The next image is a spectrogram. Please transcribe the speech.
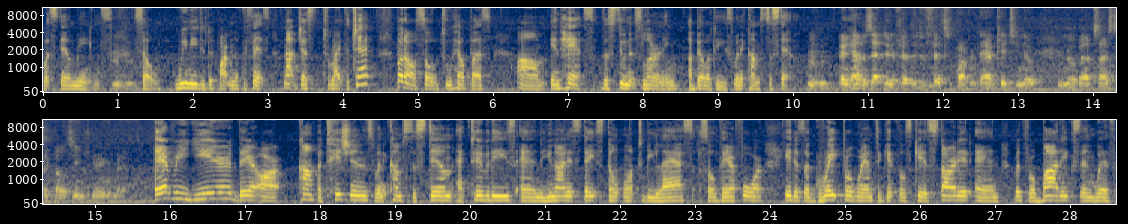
what STEM means. So we need the Department of Defense not just to write the check, but also to help us um, enhance the students' learning abilities when it comes to STEM. Mhm. And how does that benefit the Defense Department to have kids who know who know about science, technology, engineering, and math? Every year there are competitions when it comes to STEM activities, and the United States don't want to be last. So therefore, it is a great program to get those kids started, and with robotics and with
